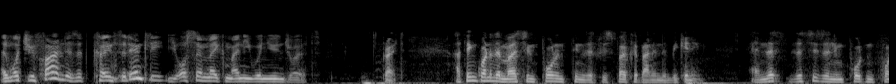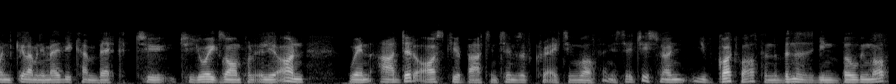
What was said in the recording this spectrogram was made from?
And what you find is that coincidentally, you also make money when you enjoy it. Great. I think one of the most important things that we spoke about in the beginning, and this this is an important point, Gil, I mean, maybe come back to, to your example earlier on, when I did ask you about in terms of creating wealth, and you said, geez, you know, you've got wealth and the business has been building wealth.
